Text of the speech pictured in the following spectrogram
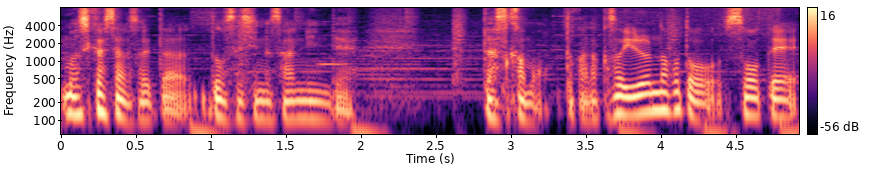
もしかしたらそういった同性死ぬ3人で出すかもとかなんかそういういろんなことを想定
